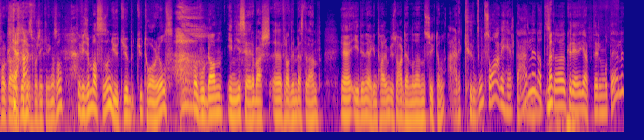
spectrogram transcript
folk har jo ikke Ja. helseforsikring og sånn. Så Det finnes jo masse sånn YouTube-tutorials på hvordan injisere bæsj eh, fra din beste venn eh, i din egen tarm hvis du har den og den sykdommen. Er det Crohns så? Er vi helt der, eller? At det skal kurere, hjelpe til mot det, eller?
